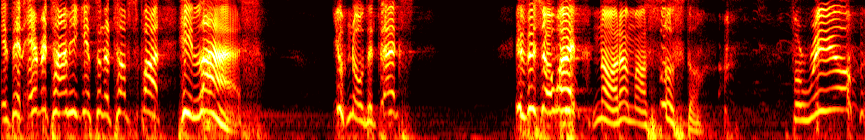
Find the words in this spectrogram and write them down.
is that every time he gets in a tough spot, he lies. You know the text. Is this your wife? No, that's my sister. For real?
